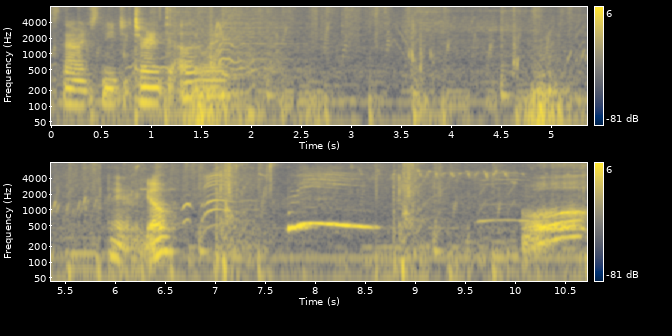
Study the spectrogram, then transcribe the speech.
So now I just need to turn it the other way. There we go. Oh.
